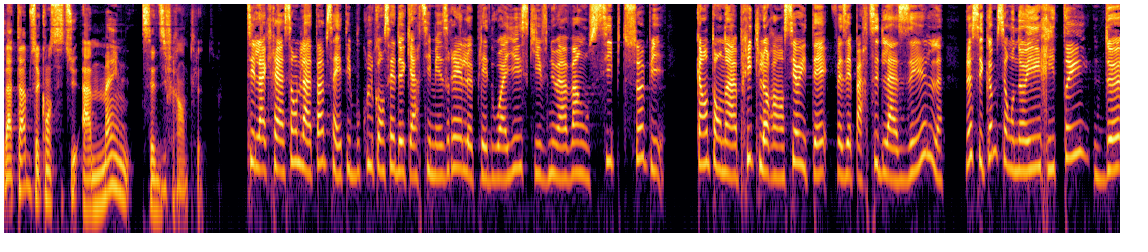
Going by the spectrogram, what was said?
La table se constitue à même ces différentes luttes. T'sais, la création de la table, ça a été beaucoup le conseil de quartier Mézeray, le plaidoyer, ce qui est venu avant aussi, puis tout ça. Puis quand on a appris que Laurentia était, faisait partie de l'asile, Là, c'est comme si on a hérité de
